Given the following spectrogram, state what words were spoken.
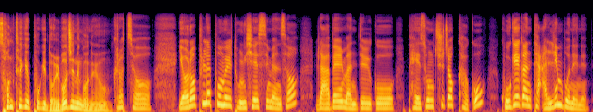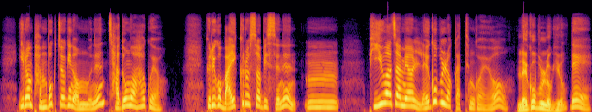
선택의 폭이 넓어지는 거네요. 그렇죠. 여러 플랫폼을 동시에 쓰면서 라벨 만들고 배송 추적하고 고객한테 알림 보내는 이런 반복적인 업무는 자동화하고요. 그리고 마이크로 서비스는 음 비유하자면 레고 블럭 같은 거예요. 레고 블록이요? 네.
